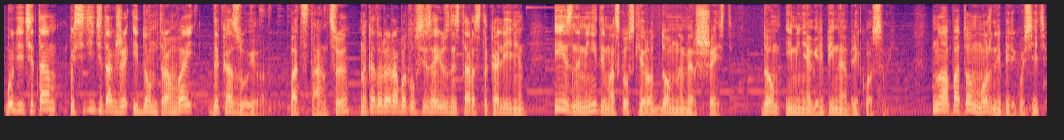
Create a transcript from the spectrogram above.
Будете там, посетите также и дом трамвай Доказуева – подстанцию, на которой работал всесоюзный староста Калинин, и знаменитый московский роддом номер 6, дом имени Агриппины Абрикосовой. Ну а потом можно и перекусить.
